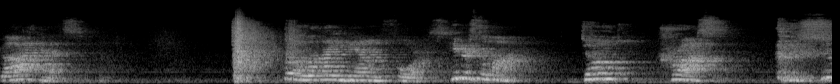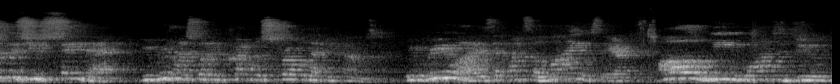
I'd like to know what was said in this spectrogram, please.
God has put a line down for us. Here's the line don't cross it. And as soon as you say that, you realize what an incredible struggle that becomes we realize that once the line is there, all we want to do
